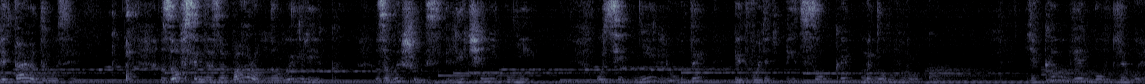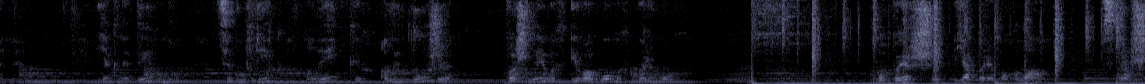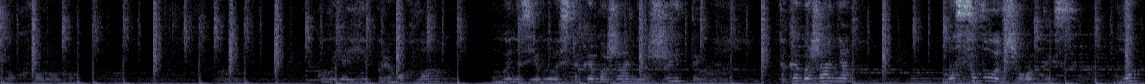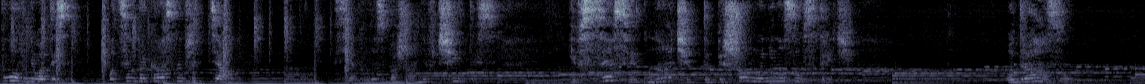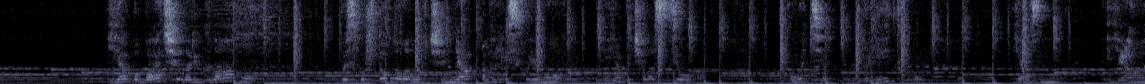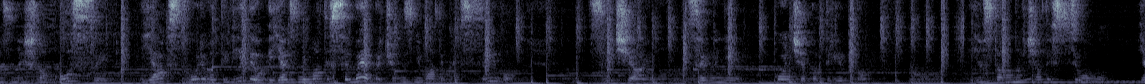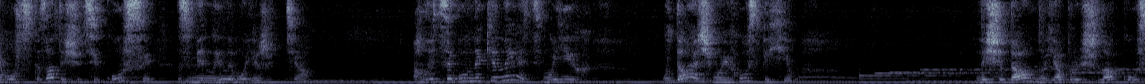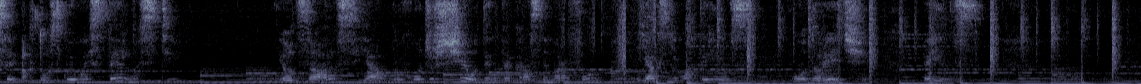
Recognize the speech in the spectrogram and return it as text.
Вітаю, друзі! Зовсім незабаром новий рік. Залишились лічені дні. У ці дні люди підводять підсумки минулого року. Яким він був для мене? Як не дивно, це був рік маленьких, але дуже важливих і вагомих перемог. По-перше, я перемогла перемогла, у мене з'явилось таке бажання жити, таке бажання насолоджуватись, наповнюватись оцим прекрасним життям. З'явилось бажання вчитись. І Всесвіт начебто пішов мені назустріч. Одразу я побачила рекламу безкоштовного навчання англійської мови. І я почала з цього. Потім влітку я, я знайшла курси, як створювати відео і як знімати себе, причому знімати красиво. Звичайно, це мені конче потрібно. Я стала навчатись цьому. Я можу сказати, що ці курси змінили моє життя. Але це був не кінець моїх удач, моїх успіхів. Нещодавно я пройшла курси акторської майстерності. І от зараз я проходжу ще один прекрасний марафон, як знімати Рілс. О, до речі, Рілс.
